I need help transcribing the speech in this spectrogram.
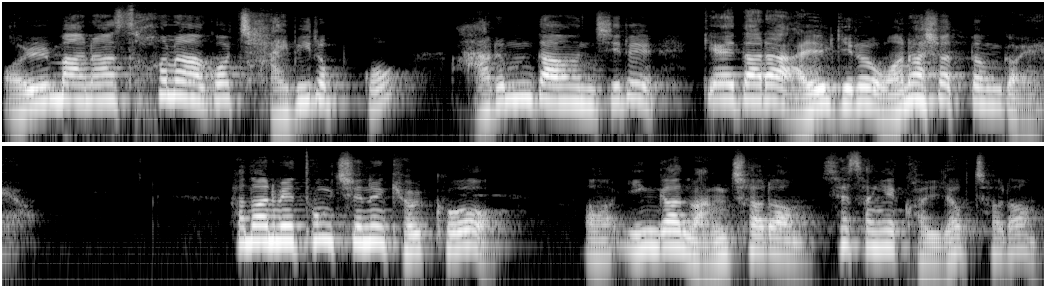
얼마나 선하고 자비롭고 아름다운지를 깨달아 알기를 원하셨던 거예요. 하나님의 통치는 결코 어, 인간 왕처럼 세상의 권력처럼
